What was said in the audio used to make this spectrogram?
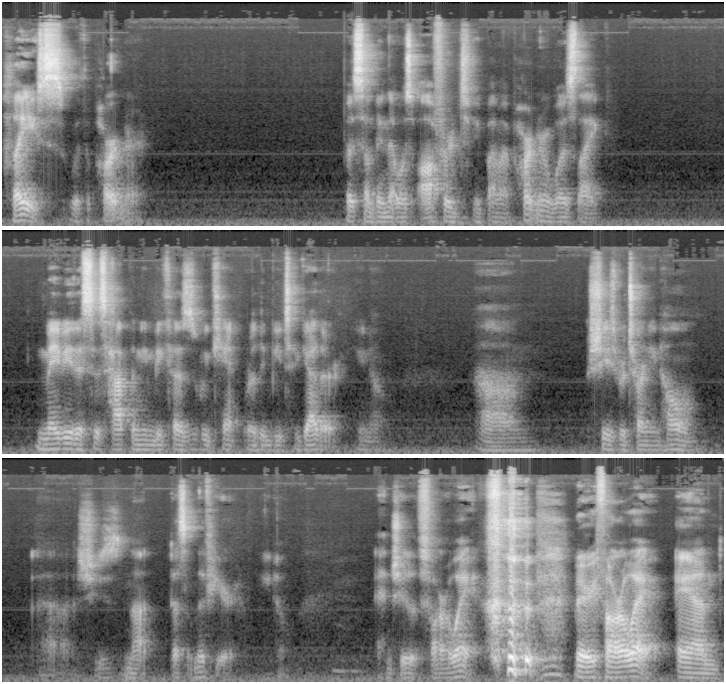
place with a partner. But something that was offered to me by my partner was like, maybe this is happening because we can't really be together, you know. Um, she's returning home. Uh, she's not doesn't live here, you know, mm-hmm. and she lives far away, very far away, and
